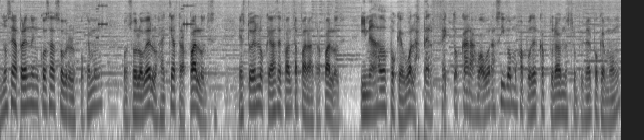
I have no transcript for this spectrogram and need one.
No se aprenden cosas sobre los Pokémon con solo verlos, hay que atraparlos, dice. Esto es lo que hace falta para atraparlos. Y me ha dado Pokébolas, perfecto carajo. Ahora sí vamos a poder capturar nuestro primer Pokémon.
